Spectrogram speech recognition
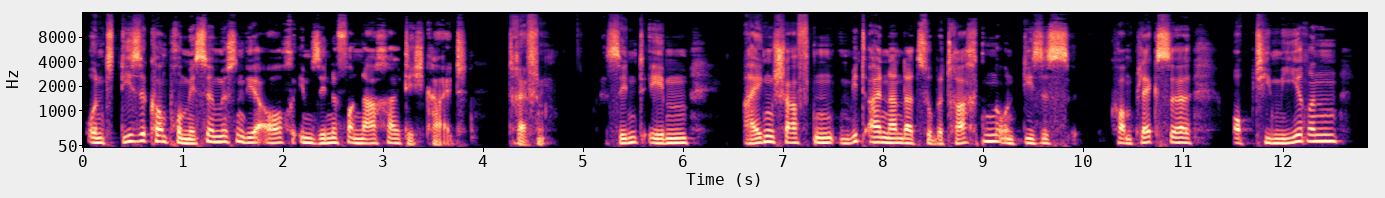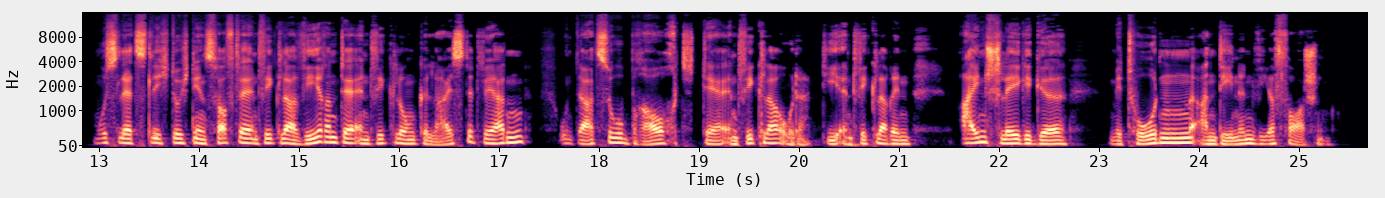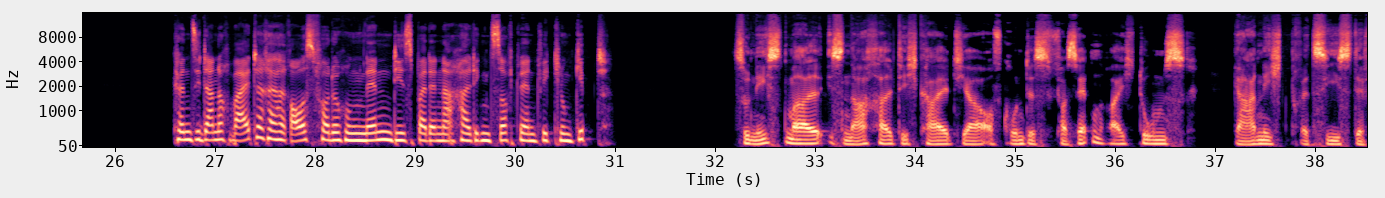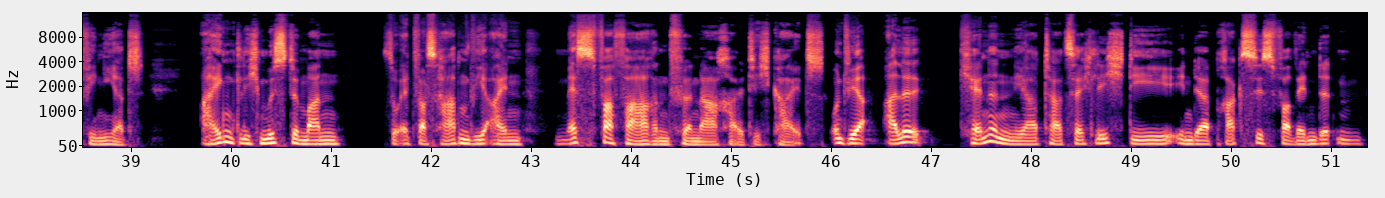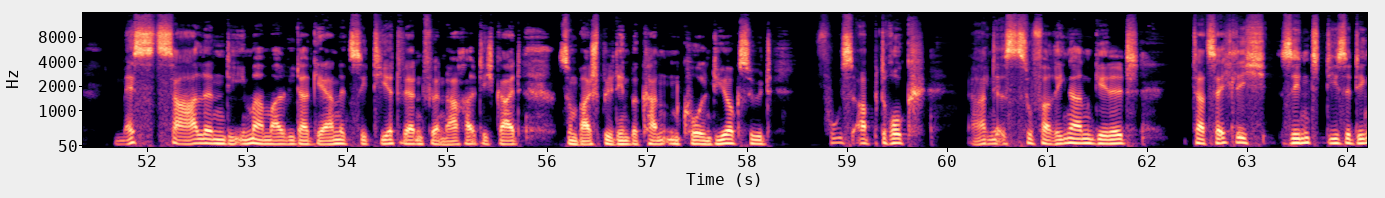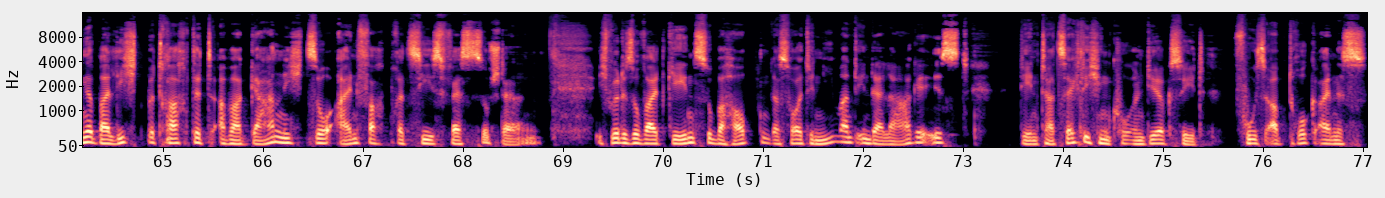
Und diese Kompromisse müssen wir auch im Sinne von Nachhaltigkeit treffen. Es sind eben Eigenschaften miteinander zu betrachten und dieses komplexe Optimieren muss letztlich durch den Softwareentwickler während der Entwicklung geleistet werden. Und dazu braucht der Entwickler oder die Entwicklerin einschlägige Methoden, an denen wir forschen. Können Sie da noch weitere Herausforderungen nennen, die es bei der nachhaltigen Softwareentwicklung gibt? Zunächst mal ist Nachhaltigkeit ja aufgrund des Facettenreichtums gar nicht präzis definiert. Eigentlich müsste man so etwas haben wie ein Messverfahren für Nachhaltigkeit. Und wir alle kennen ja tatsächlich die in der Praxis verwendeten Messzahlen, die immer mal wieder gerne zitiert werden für Nachhaltigkeit, zum Beispiel den bekannten Kohlendioxid-Fußabdruck, ja, den es zu verringern gilt. Tatsächlich sind diese Dinge bei Licht betrachtet aber gar nicht so einfach präzis festzustellen. Ich würde so weit gehen zu behaupten, dass heute niemand in der Lage ist, den tatsächlichen Kohlendioxid-Fußabdruck eines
